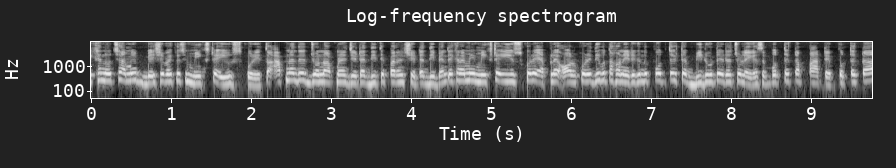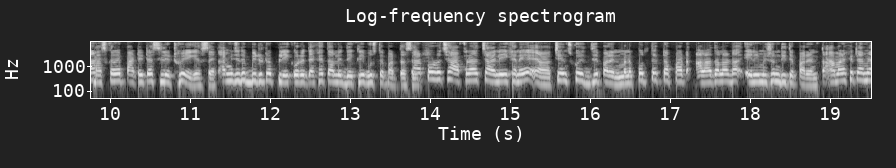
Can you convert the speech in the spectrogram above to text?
এখানে হচ্ছে আমি বেশিরভাগ কিছু মিক্সটা ইউজ করি। তো আপনাদের জন্য আপনারা যেটা দিতে পারেন সেটা দিবেন। এখানে আমি মিক্সটা ইউজ করে অ্যাপ্লাই অল করে দিব। তখন এটা কিন্তু প্রত্যেকটা ভিডিওতে এটা চলে গেছে। প্রত্যেকটা পার্টে প্রত্যেকটা মাঝখানে পার্টিটা সিলেক্ট হয়ে গেছে। আমি যদি ভিডিওটা প্লে করে দেখাই তাহলে দেখলেই বুঝতে পারতেছেন। তারপর হচ্ছে আপনারা চাইলে এখানে চেঞ্জ করে দিতে পারেন। মানে প্রত্যেকটা পার্ট আলাদা আলাদা অ্যানিমেশন দিতে পারেন। তো আমার ক্ষেত্রে আমি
